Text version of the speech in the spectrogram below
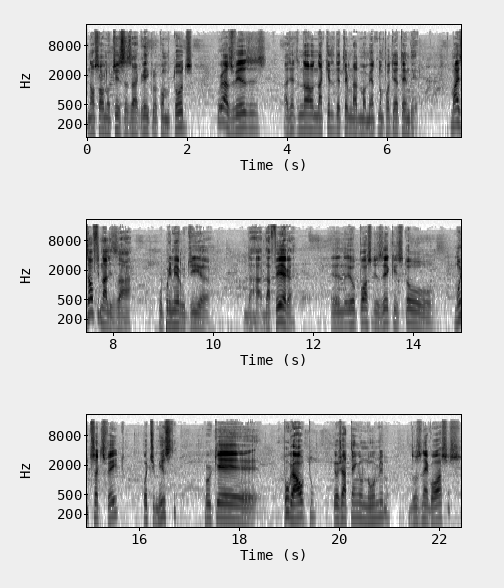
não só Notícias Agrícolas, como todos, por às vezes a gente não, naquele determinado momento não poder atender. Mas ao finalizar o primeiro dia da, da feira, eu posso dizer que estou muito satisfeito, otimista, porque por alto eu já tenho o número dos negócios,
